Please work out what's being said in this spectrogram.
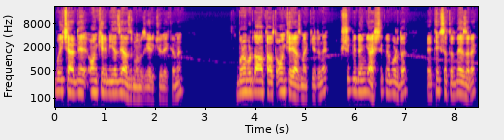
Bu içeride 10 kere bir yazı yazdırmamız gerekiyordu ekrana. Bunu burada alt alta 10 kere yazmak yerine küçük bir döngü açtık ve burada e, tek satırda yazarak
